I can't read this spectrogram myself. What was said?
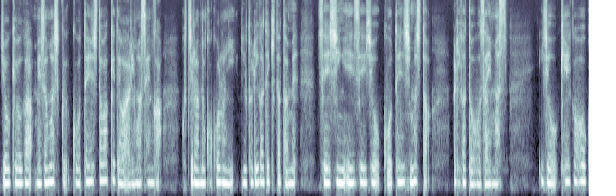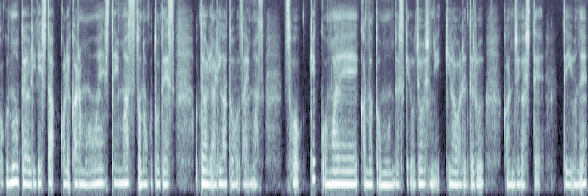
状況が目覚ましく好転したわけではありませんが、こちらの心にゆとりができたため、精神衛生上好転しました。ありがとうございます。以上、経過報告のお便りでした。これからも応援しています。とのことです。お便りありがとうございます。そう、結構前かなと思うんですけど、上司に嫌われてる感じがしてっていうね、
